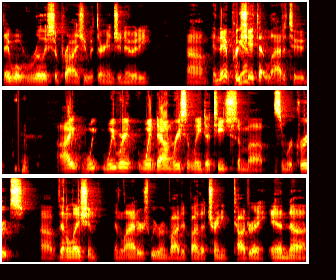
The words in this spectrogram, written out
they will really surprise you with their ingenuity, um, and they appreciate yeah. that latitude. I we we went went down recently to teach some uh, some recruits uh, ventilation and ladders. We were invited by the training cadre, and uh,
